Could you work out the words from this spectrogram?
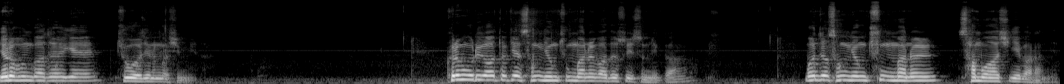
여러분과 저에게 주어지는 것입니다. 그럼 우리가 어떻게 성령 충만을 받을 수 있습니까? 먼저 성령 충만을 사모하시기 바랍니다.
